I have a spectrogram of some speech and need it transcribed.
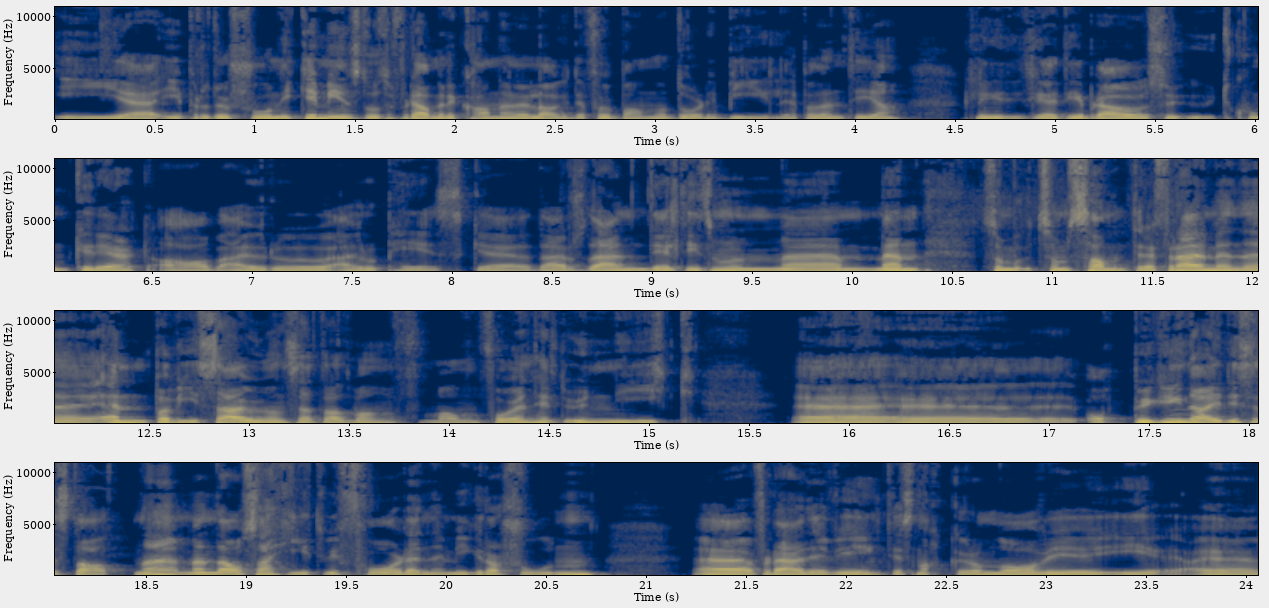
i, eh, i produksjon. Ikke minst også fordi amerikanerne lagde forbanna dårlige biler på den tida. Slik at de ble også utkonkurrert av euro, europeiske der. Så det er en del ting som, eh, men, som, som sammentreffer her. Men eh, enden på visa er uansett at man, man får en helt unik eh, oppbygging da, i disse statene. Men det er også hit vi får denne migrasjonen. Eh, for det er jo det vi egentlig snakker om nå, vi, i, eh,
